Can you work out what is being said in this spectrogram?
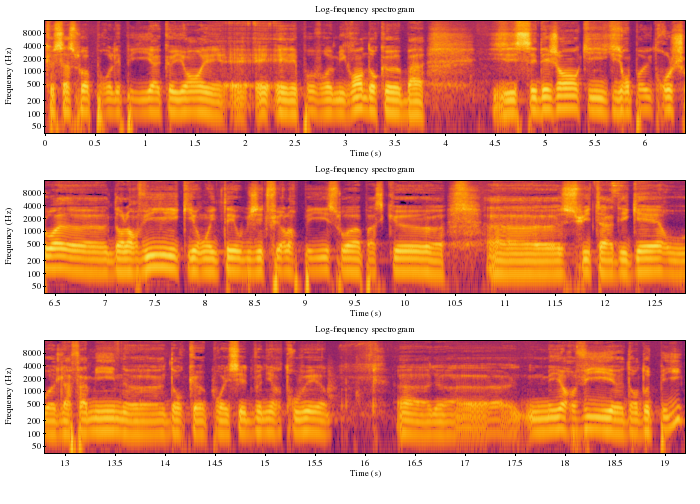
que ça soit pour les pays accueillants et, les pauvres migrants. Donc, euh, bah, c'est des gens qui n'ont pas eu trop le choix euh, dans leur vie, qui ont été obligés de fuir leur pays, soit parce que euh, suite à des guerres ou de la famine, euh, donc euh, pour essayer de venir trouver euh, euh, une meilleure vie dans d'autres pays.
